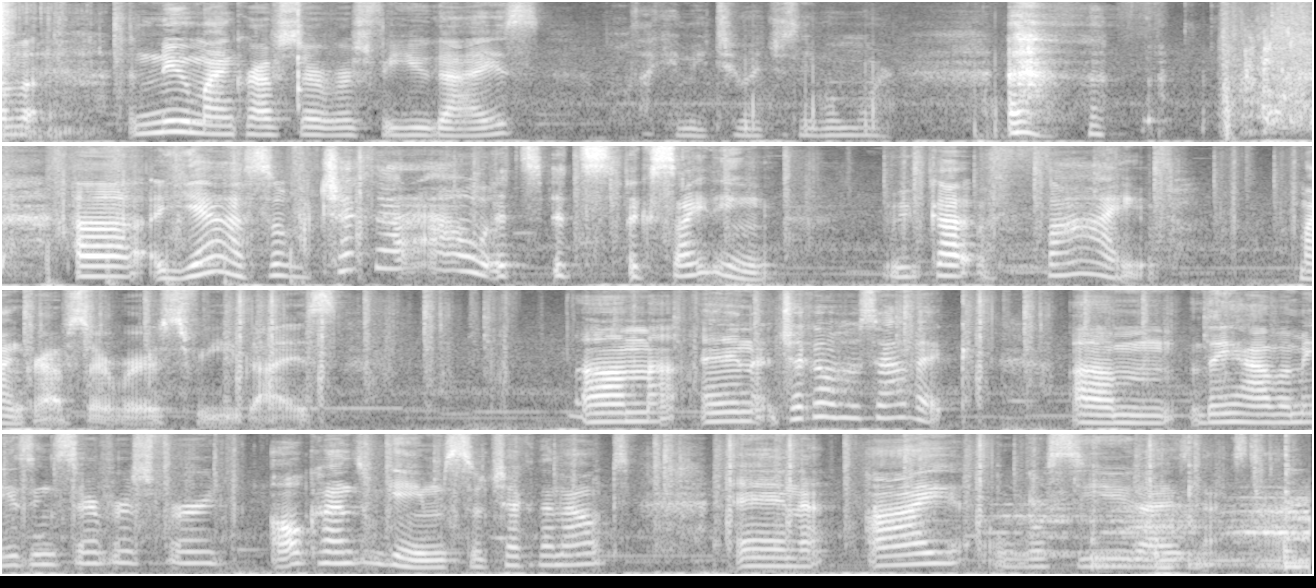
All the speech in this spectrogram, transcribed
of new Minecraft servers for you guys. Oh, that gave me two. I just need one more. uh, yeah, so check that out. It's it's exciting. We've got five Minecraft servers for you guys. Um, and check out Host Havoc. Um, they have amazing servers for all kinds of games, so check them out. And I will see you guys next time.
